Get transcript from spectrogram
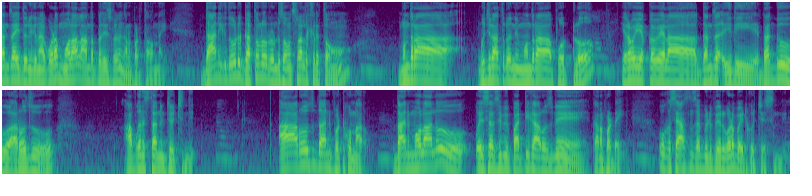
గంజాయి దొరికినా కూడా మూలాలు ఆంధ్రప్రదేశ్లోనే కనపడతా ఉన్నాయి. దానికి తోడు గతంలో రెండు సంవత్సరాల క్రితం ముంద్రా గుజరాత్లోని ముంద్రా పోర్ట్లో ఇరవై ఒక్క వేల గంజా ఇది డ్రగ్ ఆ రోజు ఆఫ్ఘనిస్తాన్ నుంచి వచ్చింది. ఆ రోజు దాన్ని పట్టుకున్నారు. దాని మూలాలు వైఎస్ఆర్సీపీ పార్టీకి ఆ రోజునే కనపడ్డాయి. ఒక శాసనసభ్యుడి పేరు కూడా బయటకు వచ్చేసింది.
